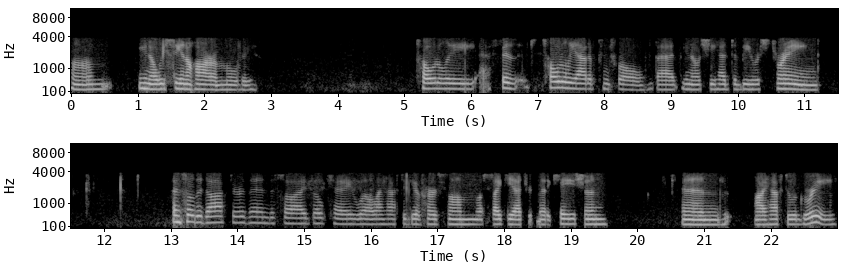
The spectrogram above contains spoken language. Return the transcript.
um you know we see in a horror movie totally phys- totally out of control that you know she had to be restrained and so the doctor then decides okay well i have to give her some uh, psychiatric medication and i have to agree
